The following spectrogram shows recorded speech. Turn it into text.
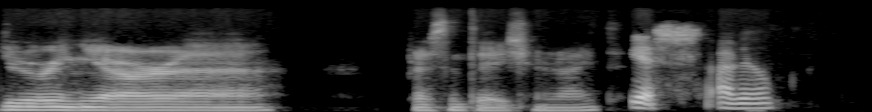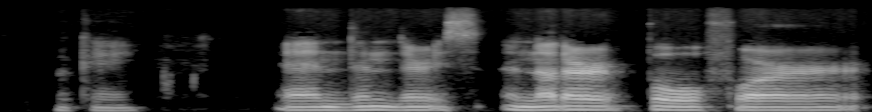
during your uh, presentation, right? Yes, I will. Okay. And then there is another poll for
